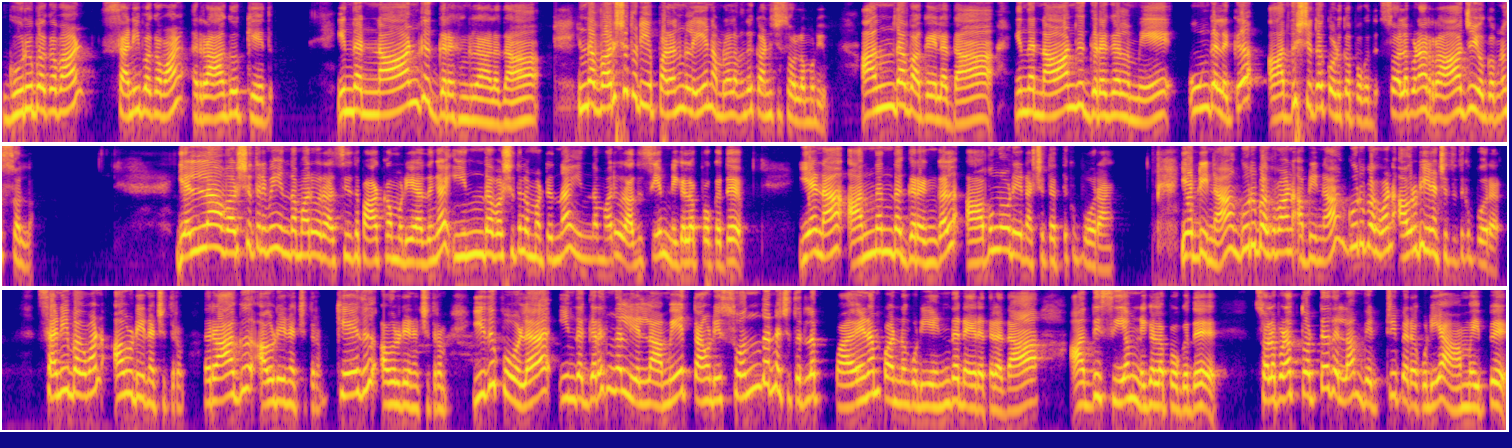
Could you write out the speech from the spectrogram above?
குரு பகவான் சனி பகவான் ராகு கேது. இந்த நான்கு கிரகங்களால தான் இந்த வருஷத்துடைய பலன்களையே நம்மளால வந்து கணிச்சு சொல்ல முடியும். அந்த வகையில தான் இந்த நான்கு கிரகங்களுமே உங்களுக்கு அதிர்ஷ்டத்தை கொடுக்க போகுது. சொல்ல போனா ராஜயோகம்னு சொல்லலாம். எல்லா வருஷத்துலயுமே இந்த மாதிரி ஒரு அதிசயத்தை பார்க்க முடியாதுங்க. இந்த வருஷத்துல மட்டும்தான் இந்த மாதிரி ஒரு அதிசயம் நிகழப்போகுது ஏன்னா அந்தந்த கிரகங்கள் அவங்களுடைய நட்சத்திரத்துக்கு போறாங்க. எப்படின்னா குரு பகவான் அப்படின்னா குரு பகவான் அவருடைய நட்சத்திரத்துக்கு போறார். சனி பகவான் அவருடைய நட்சத்திரம் ராகு அவருடைய நட்சத்திரம் கேது அவருடைய நட்சத்திரம். இது போல இந்த கிரகங்கள் எல்லாமே தன்னுடைய சொந்த நட்சத்திரத்துல பயணம் பண்ணக்கூடிய இந்த நேரத்துல தான் அதிசயம் நிகழப்போகுது. சொல்லப்போனா தொட்டதெல்லாம் வெற்றி பெறக்கூடிய அமைப்பு.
